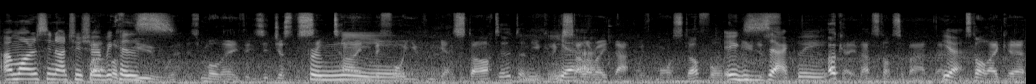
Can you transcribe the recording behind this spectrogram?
I'm honestly not too sure Well, because you, it's more than anything. Is it just For seat time before you can get started, and you can Yeah. accelerate that with more stuff? Or you just- exactly. Okay, that's not so bad then. Yeah. It's not like uh,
